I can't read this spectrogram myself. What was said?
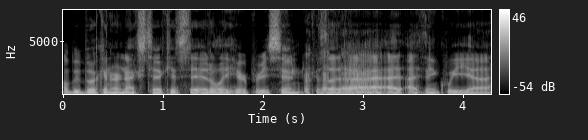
I'll be booking our next tickets to Italy here pretty soon because I, I, I I think we uh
